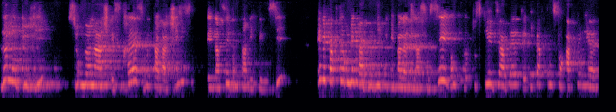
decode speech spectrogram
Le mode de vie, surmenage et stress, le tabagisme et la sédentarité aussi, et les facteurs métaboliques et maladies associées, donc tout ce qui est diabète, hypertension artérielle,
